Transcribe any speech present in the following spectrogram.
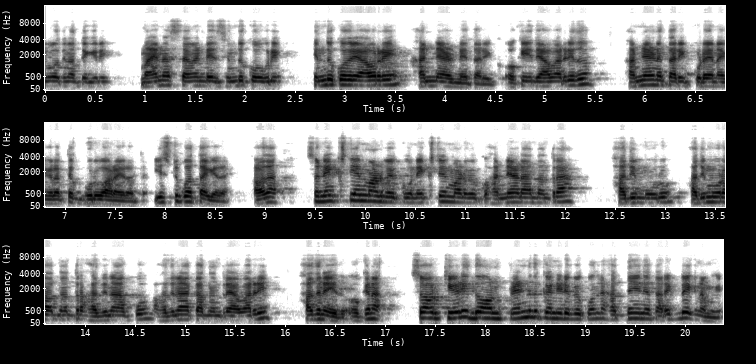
ಏಳು ದಿನ ತೆಗಿರಿ. ಮೈನಸ್ ಸೆವೆನ್ ಡೇಸ್ ಹಿಂದಕ್ ಹೋಗ್ರಿ. ಹಿಂದಕ್ ಹೋದ್ರೆ ಯಾವ್ರಿ ಹನ್ನೆರಡನೇ ತಾರೀಕು ಓಕೆ ಇದು ಯಾವ ಇದು? ಹನ್ನೆರಡನೇ ತಾರೀಕು ಕೂಡ ಏನಾಗಿರುತ್ತೆ? ಗುರುವಾರ ಇರುತ್ತೆ. ಇಷ್ಟು ಗೊತ್ತಾಗಿದೆ. ಹೌದಾ? ಸೊ ನೆಕ್ಸ್ಟ್ ಏನ್ ಮಾಡ್ಬೇಕು? ನೆಕ್ಸ್ಟ್ ಏನ್ ಮಾಡ್ಬೇಕು? ಹನ್ನೆರಡ ನಂತರ ಹದಿಮೂರು ಹದಿಮೂರು ಆದ ನಂತರ ಹದಿನಾಲ್ಕು ಹದಿನಾಲ್ಕು ಆದ ನಂತರ ಯಾವಾರ್ರಿ ಹದಿನೈದು ಓಕೆನಾ ಸೊ ಅವ್ರು ಕೇಳಿದ್ದು ಅವ್ನ ಫ್ರೆಂಡ್ ಕಂಡು ಅಂದ್ರೆ ಹದಿನೈದನೇ ತಾರೀಕು ಬೇಕು ನಮ್ಗೆ.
